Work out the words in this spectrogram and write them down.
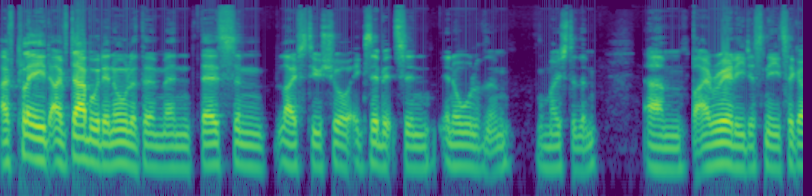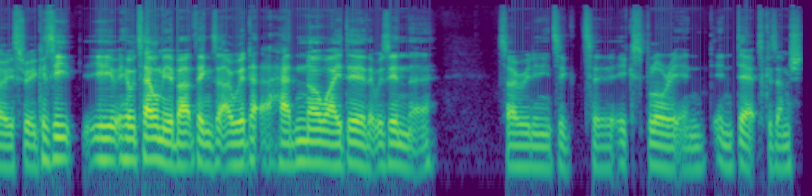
I've played, I've dabbled in all of them, and there's some life's too short exhibits in in all of them, or most of them. Um, but I really just need to go through because he, he he'll tell me about things that I would had no idea that was in there. So I really need to to explore it in in depth because I'm sh-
